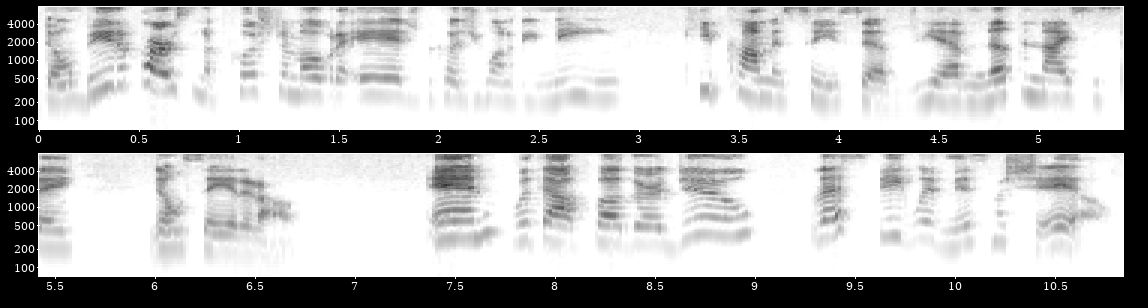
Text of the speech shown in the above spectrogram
Don't be the person to push them over the edge because you want to be mean keep comments to yourself. If you have nothing nice to say, don't say it at all. And without further ado, let's speak with Miss Michelle.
